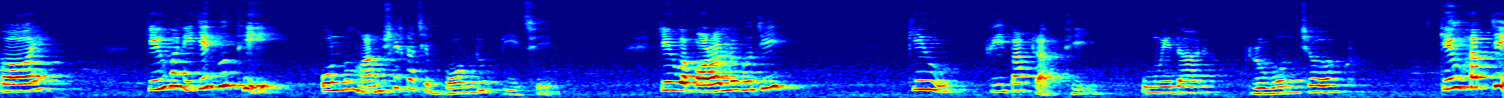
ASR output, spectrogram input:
ভয়, কেউ বা নিজের বুদ্ধি অন্য মানুষের কাছে বন্ধক দিয়েছে। কেউ বা পরান্নভোজী কেউ কৃপা প্রার্থী উমেদার প্রবঞ্চক কেউ ভাবছে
